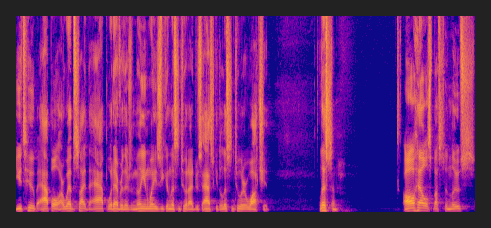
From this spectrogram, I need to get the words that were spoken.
YouTube, Apple, our website, the app, whatever. There's a million ways you can listen to it. I just ask you to listen to it or watch it. Listen. All hell's busting loose.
